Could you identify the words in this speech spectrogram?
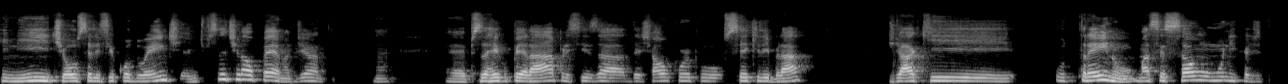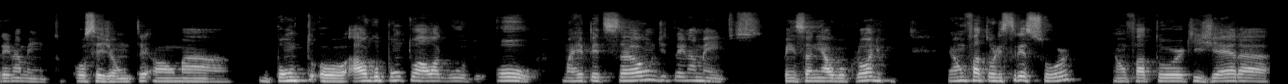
rinite ou se ele ficou doente, a gente precisa tirar o pé, não adianta, né? É, precisa recuperar, precisa deixar o corpo se equilibrar, já que o treino, uma sessão única de treinamento, ou seja, um, uma, um ponto, algo pontual agudo, ou uma repetição de treinamentos, pensando em algo crônico, é um fator estressor, é um fator que gera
